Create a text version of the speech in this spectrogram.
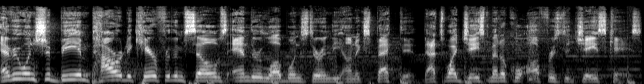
Everyone should be empowered to care for themselves and their loved ones during the unexpected. That's why Jase Medical offers the Jase case.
